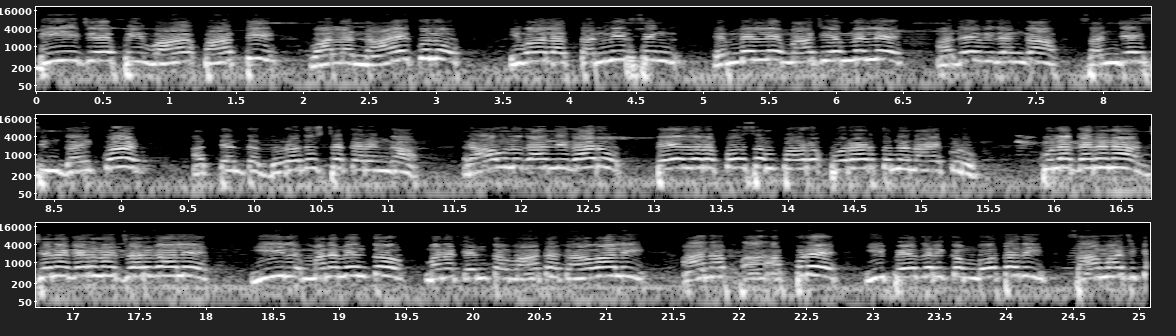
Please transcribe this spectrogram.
బీజేపీ పార్టీ వాళ్ళ నాయకులు ఇవాళ తన్వీర్ సింగ్ ఎమ్మెల్యే మాజీ ఎమ్మెల్యే అదే విధంగా సంజయ్ సింగ్ గైక్వాడ్ అత్యంత దురదృష్టకరంగా రాహుల్ గాంధీ గారు పేదల కోసం పోరా- పోరాడుతున్న నాయకుడు. కులగణన జనగణన జరగాలి. ఈ మనమెంతో మనకెంత వాట కావాలి? అప్పుడే ఈ పేదరికం పోతుంది సామాజిక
